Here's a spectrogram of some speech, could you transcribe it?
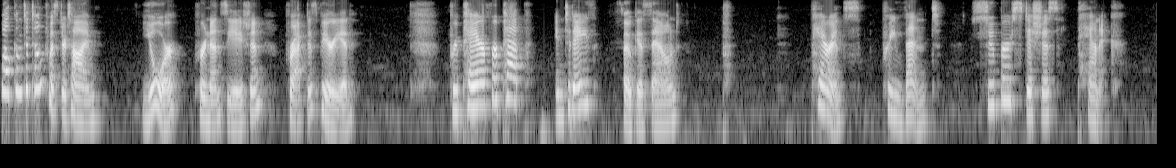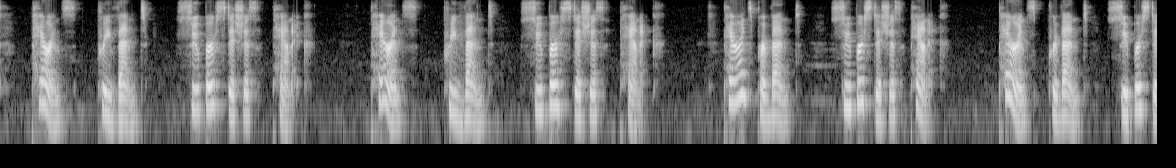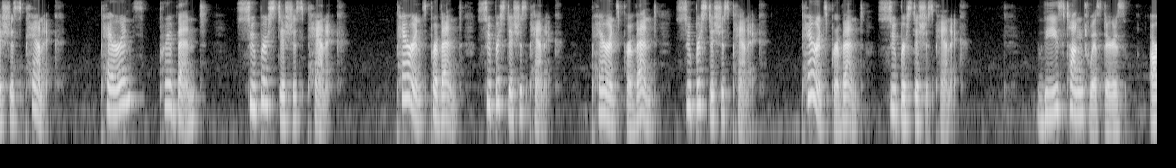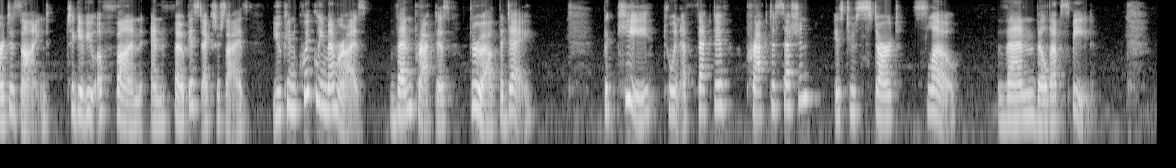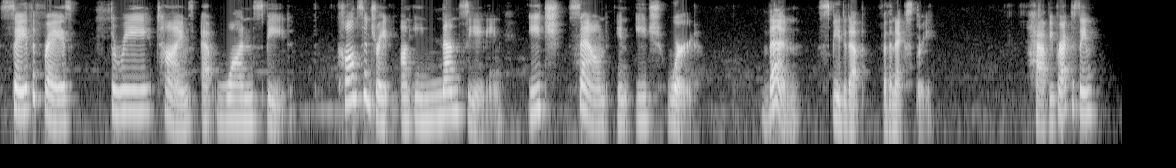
Welcome to Tongue Twister Time, your pronunciation practice period. Prepare for PEP in today's focus sound. P. Parents prevent superstitious panic. Parents prevent superstitious panic. Parents prevent superstitious panic. Parents prevent superstitious panic. Parents prevent superstitious panic. Parents prevent superstitious panic. Parents prevent superstitious panic. Parents prevent superstitious panic. Parents prevent superstitious panic. These tongue twisters are designed to give you a fun and focused exercise you can quickly memorize, then practice throughout the day. The key to an effective practice session is to start slow, then build up speed. Say the phrase three times at one speed. Concentrate on enunciating each sound in each word. Then speed it up for the next three. Happy practicing!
